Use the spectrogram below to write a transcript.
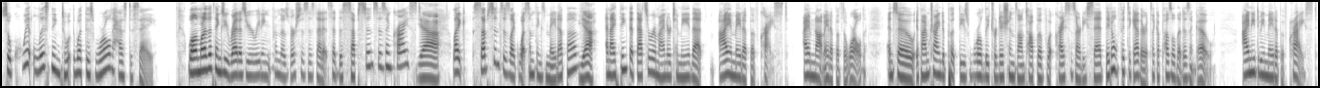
So quit listening to what this world has to say. Well, and one of the things you read as you were reading from those verses is that it said the substance is in Christ. Yeah. Like substance is like what something's made up of. Yeah. And I think that that's a reminder to me that I am made up of Christ. I am not made up of the world. And so if I'm trying to put these worldly traditions on top of what Christ has already said, they don't fit together. It's like a puzzle that doesn't go. I need to be made up of Christ.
